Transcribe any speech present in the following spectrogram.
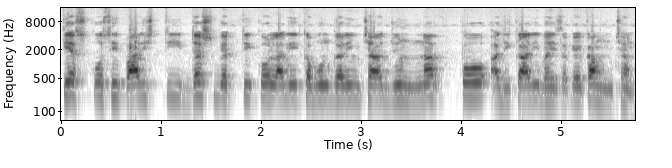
त्यसको सिफारिस ती दस व्यक्ति व्यक्तिको लागि कबुल गरिन्छ जुन नर्कको अधिकारी भइसकेका हुन्छन्।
